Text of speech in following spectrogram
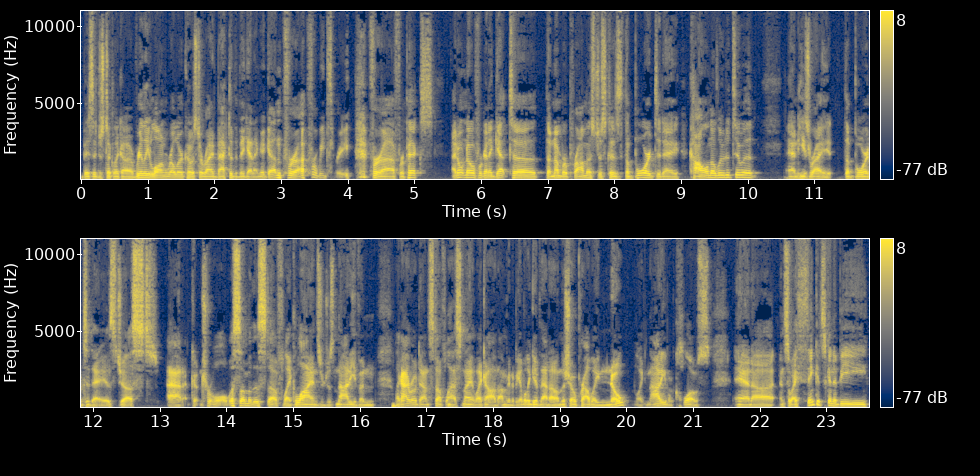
Basically, just took like a really long roller coaster ride back to the beginning again for uh, for week three for uh, for picks. I don't know if we're going to get to the number promised just because the board today, Colin alluded to it, and he's right. The board today is just out of control with some of this stuff. Like lines are just not even like I wrote down stuff last night. Like, oh, I'm to be able to give that out on the show. Probably nope. Like not even close. And uh, and so I think it's to be.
